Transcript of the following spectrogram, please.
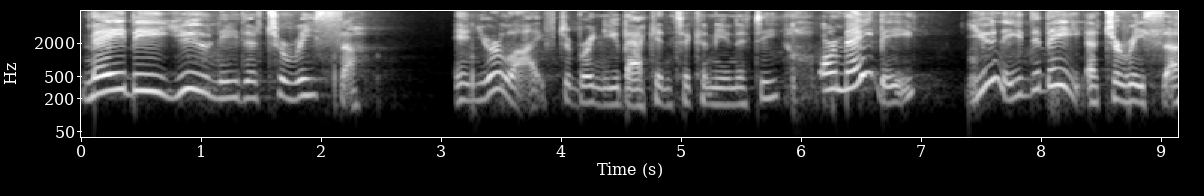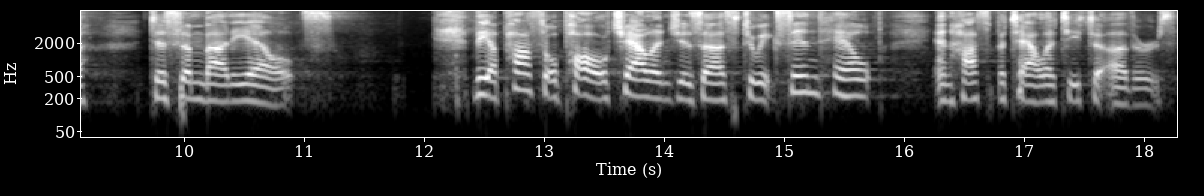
Maybe you need a Teresa in your life to bring you back into community, or maybe you need to be a Teresa to somebody else. The Apostle Paul challenges us to extend help and hospitality to others.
